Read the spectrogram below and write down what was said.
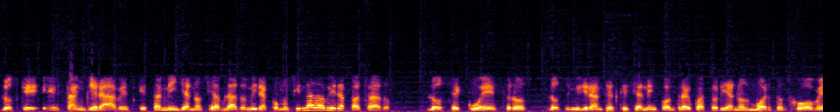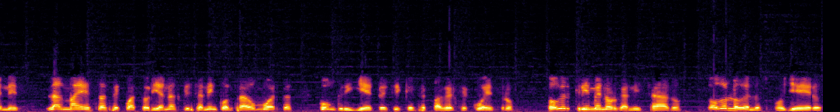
los que están graves, que también ya no se ha hablado. Mira, como si nada hubiera pasado. Los secuestros, los inmigrantes que se han encontrado ecuatorianos muertos jóvenes, las maestras ecuatorianas que se han encontrado muertas con grilletes y que se paga el secuestro, todo el crimen organizado, todo lo de los polleros,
